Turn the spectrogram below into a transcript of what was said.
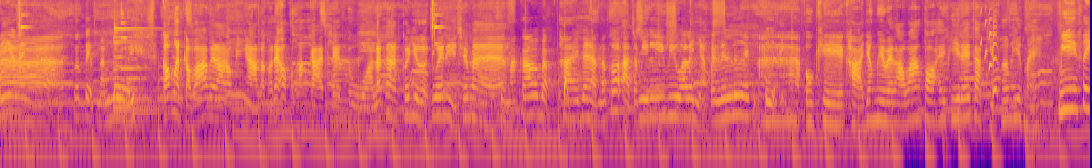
นี่อะไรอย่างเงี้ยอ่าสเต็ปนั้นเลย ก็เหมือนกับว่าเวลาเรามีงานเราก็ได้ออกกำลังกายไปในตัว และงานก็เยอะด้วยนี่ใช่ไหม ส่วนมากก็แบบถ่ายแบบแล้วก็อาจจะมีรีวิวอะไรอย่างเงี้ยไปเรื่อยๆไปเปื่อยอ่าโอเคค่ะ ยังมีเวลาว่างพอให้พี่ได้จัดทริปเพิ่มอีกไหม มีสิ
